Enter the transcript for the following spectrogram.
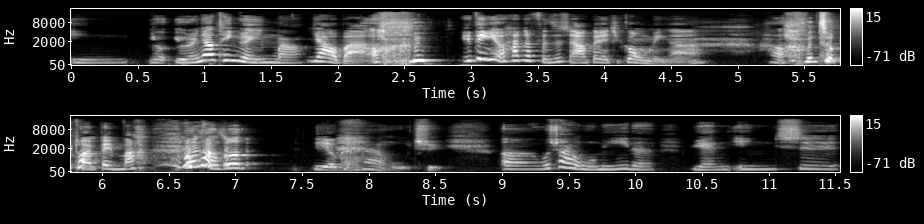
因，有有人要听原因吗？要吧，一定有他的粉丝想要跟你去共鸣啊。好，就突然被骂。我想说，也有可能会很无趣。呃，我喜欢吴明义的原因是，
